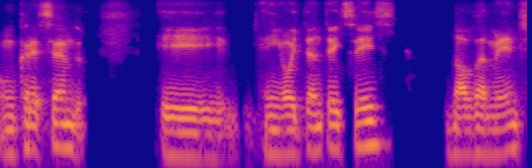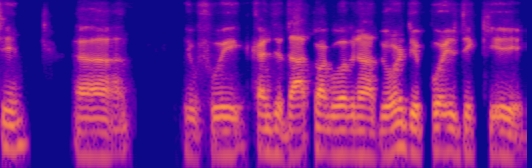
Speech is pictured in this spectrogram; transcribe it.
um crescendo. E em 86, novamente, uh, eu fui candidato a governador depois de que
